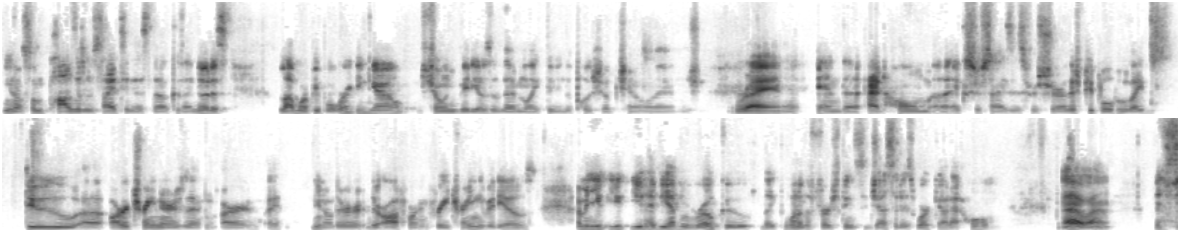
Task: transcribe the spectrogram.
you know some positive side to this though, because I noticed a lot more people working out, showing videos of them like doing the push-up challenge right and uh, at home uh, exercises for sure. There's people who like do uh, are trainers and are you know they're they're offering free training videos. I mean, you, you you have you have a Roku. Like one of the first things suggested is work out at home. oh wow It's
